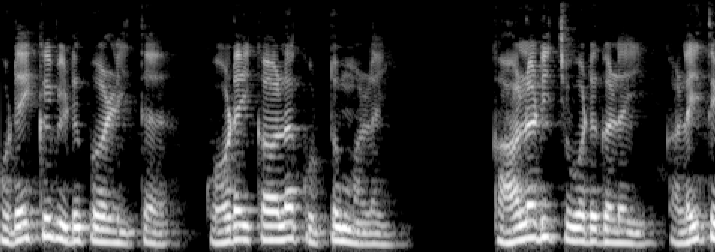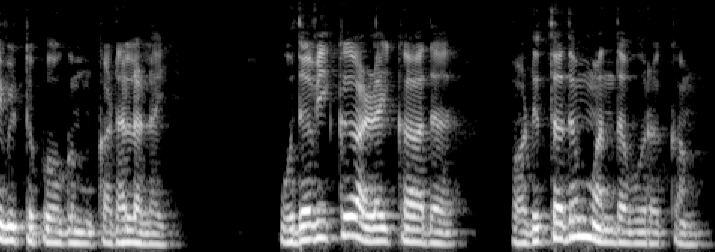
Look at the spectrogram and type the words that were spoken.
குடைக்கு விடுப்பு அளித்த கோடைக்கால கொட்டும் மழை. காலடிச் சுவடுகளை களைத்துவிட்டு போகும் கடலலை. உதவிக்கு அழைக்காத படுத்ததும் வந்த உறக்கம்.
